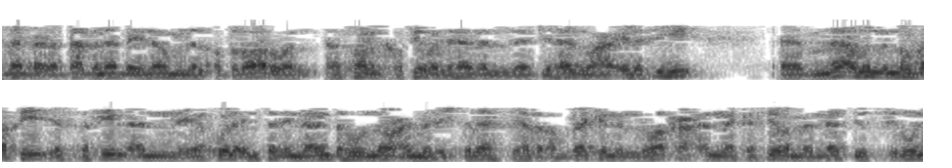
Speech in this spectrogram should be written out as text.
ما بعد ما بيناه من الأضرار والآثار الخطيرة لهذا الجهاز وعائلته. ما أظن أنه بقي يستقيم أن يقول انسان إن عنده نوع من الاشتباه في هذا الأمر. لكن الواقع أن كثيرا من الناس يتقنون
